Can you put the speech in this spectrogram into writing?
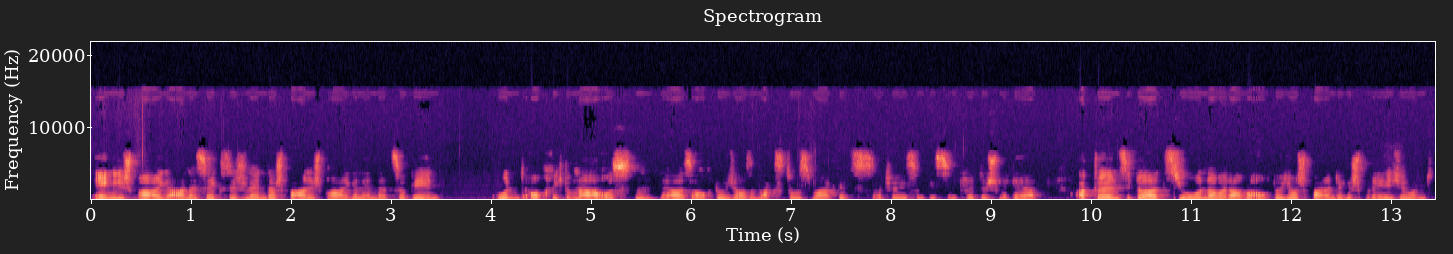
englischsprachige, angelsächsische Länder, spanischsprachige Länder zu gehen und auch Richtung Nahe Osten. Ja, ist auch durchaus ein Wachstumsmarkt. Jetzt natürlich so ein bisschen kritisch mit der aktuellen Situation, aber da haben wir auch durchaus spannende Gespräche und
